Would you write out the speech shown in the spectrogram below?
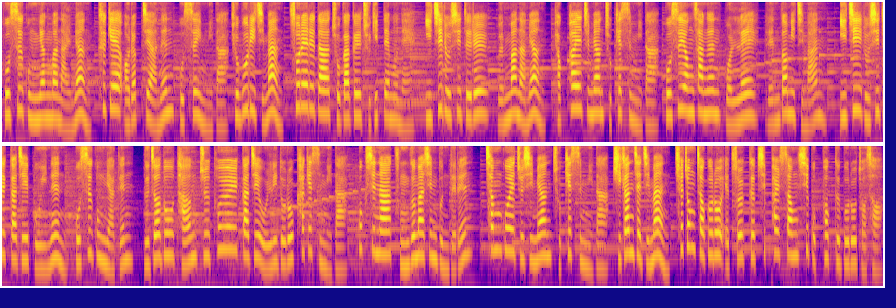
보스 공략만 알면 크게 어렵지 않은 보스입니다. 교불이지만 소레르다 조각을 주기 때문에 이지 루시드를 웬만하면 격파해주면 좋겠습니다. 보스 영상은 원래 랜덤이지만 이지 루시드까지 보이는 보스 공략은 늦어도 다음 주 토요일까지 올리도록 하겠습니다. 혹시나 궁금하신 분들은 참고해 주시면 좋겠습니다. 기간제지만 최종적으로 앱솔급 18성 15%급으로 줘서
